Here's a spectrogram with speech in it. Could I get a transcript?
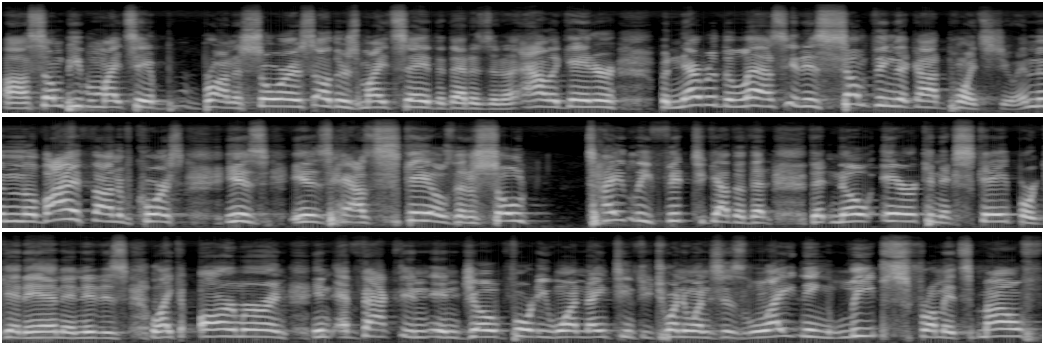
Uh, some people might say a brontosaurus, others might say that that is an alligator, but nevertheless, it is something that God points to. And then the Leviathan, of course, is, is has scales that are so tightly fit together that, that no air can escape or get in, and it is like armor. And in, in fact, in, in Job 41 19 through 21, it says, Lightning leaps from its mouth,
